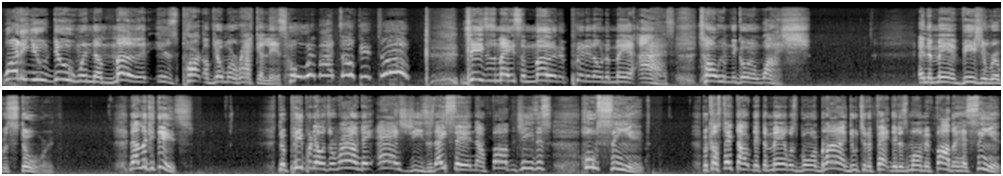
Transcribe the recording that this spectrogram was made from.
What do you do when the mud is part of your miraculous? Who am I talking to? Jesus made some mud and put it on the man's eyes, told him to go and wash. And the man's vision was restored. Now look at this. The people that was around, they asked Jesus. They said, now, Father Jesus, who sinned? Because they thought that the man was born blind due to the fact that his mom and father had sinned.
